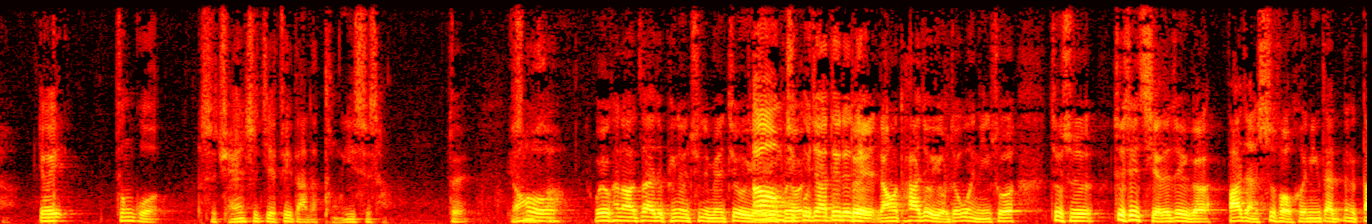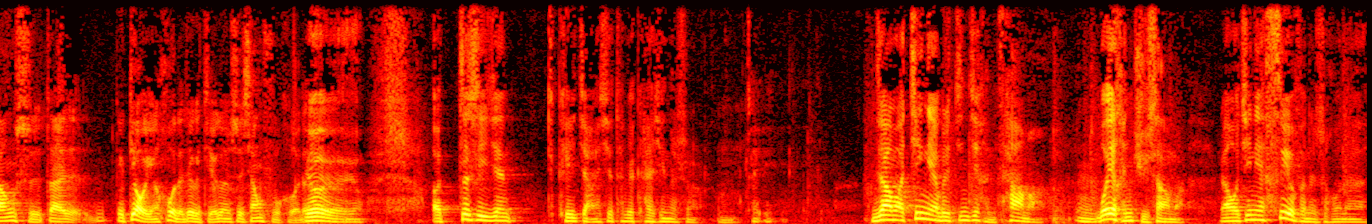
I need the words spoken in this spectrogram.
啊，因为中国是全世界最大的统一市场。对。然后我有看到在这评论区里面就有一啊我们个朋友去顾家对对对对然后他就有就问您说，就是这些企业的这个发展是否和您在那个当时在这个调研后的这个结论是相符合的？有有有有，呃，这是一件可以讲一些特别开心的事儿。嗯，哎你知道吗？今年不是经济很差嘛，嗯，我也很沮丧嘛。然后今年四月份的时候呢，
